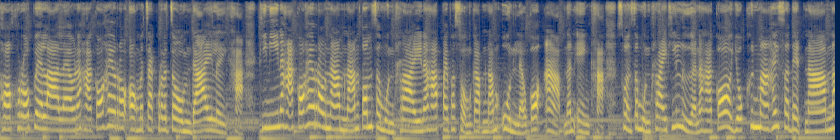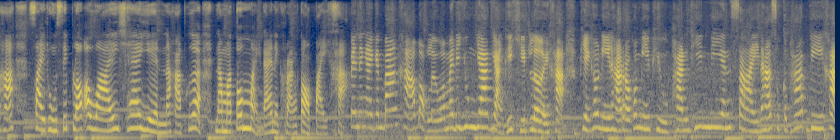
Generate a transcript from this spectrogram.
พอครบเวลาแล้วนะคะ ก็ให้เราออกมาจากกระโจมได้เลยค่ะ ทีนี้นะคะก็ให้เรานำน้ำต้มสมุนไพรนะคะ ไปผสมกับน้ำอุ่นแล้วก็อาบนั่นเองค่ะ ส่วนสมุนไพรที่เหลือนะคะ ก็ยกขึ้นมาให้เสด็จน้ำนะคะ ใส่ถุงซิปล็อกเอาไว้แช่เย็นนะคะ เพื่อนำมาต้มใหม่ได้ในครั้งต่อไปค่ะ เป็นยังไงกันบ้างคะบอกเลยว่าไม่ได้ยุ่งยากอย่างที่คิดเลยค่ะ เพียงเท่านี้นะคะ เราก็มีผิวพรรณที่เนียนใสนะคะ สุขภาพดีค่ะ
